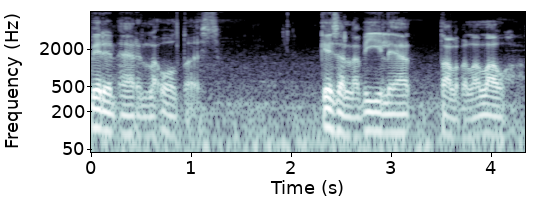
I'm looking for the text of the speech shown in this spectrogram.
veden äärellä oltaessa. Kesällä viileää, talvella lauhaa.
